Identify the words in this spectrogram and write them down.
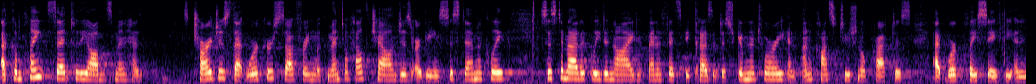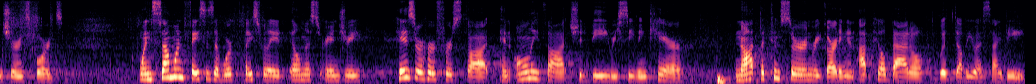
A complaint sent to the Ombudsman has charges that workers suffering with mental health challenges are being systemically, systematically denied benefits because of discriminatory and unconstitutional practice at workplace safety and insurance boards. When someone faces a workplace-related illness or injury, his or her first thought and only thought should be receiving care, not the concern regarding an uphill battle with WSIB.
